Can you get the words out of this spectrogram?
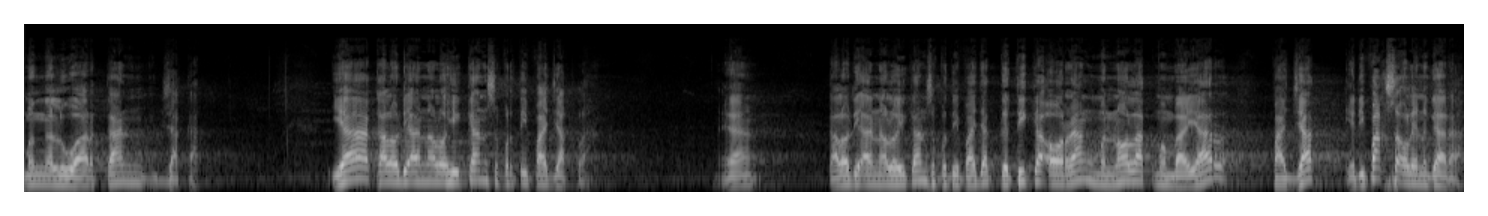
mengeluarkan zakat. Ya, kalau dianalogikan seperti pajak lah. Ya, kalau dianalogikan seperti pajak ketika orang menolak membayar pajak ya dipaksa oleh negara,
